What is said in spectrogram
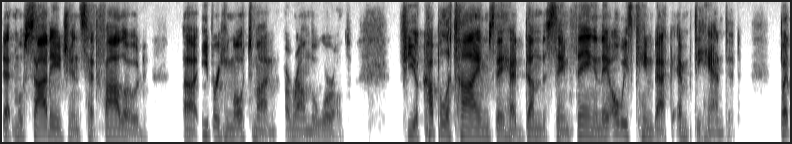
that Mossad agents had followed uh, Ibrahim Othman around the world. Few, a couple of times they had done the same thing, and they always came back empty handed. But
